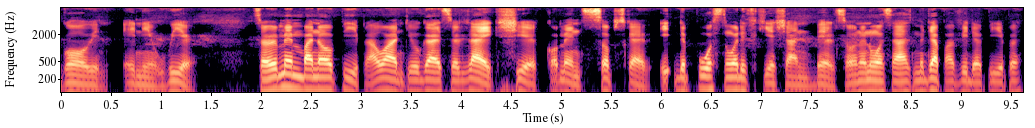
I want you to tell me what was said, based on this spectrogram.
going anywhere. So remember now people, I want you guys to like, share, comment, subscribe, hit the post notification bell. So you know so as drop a video people,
